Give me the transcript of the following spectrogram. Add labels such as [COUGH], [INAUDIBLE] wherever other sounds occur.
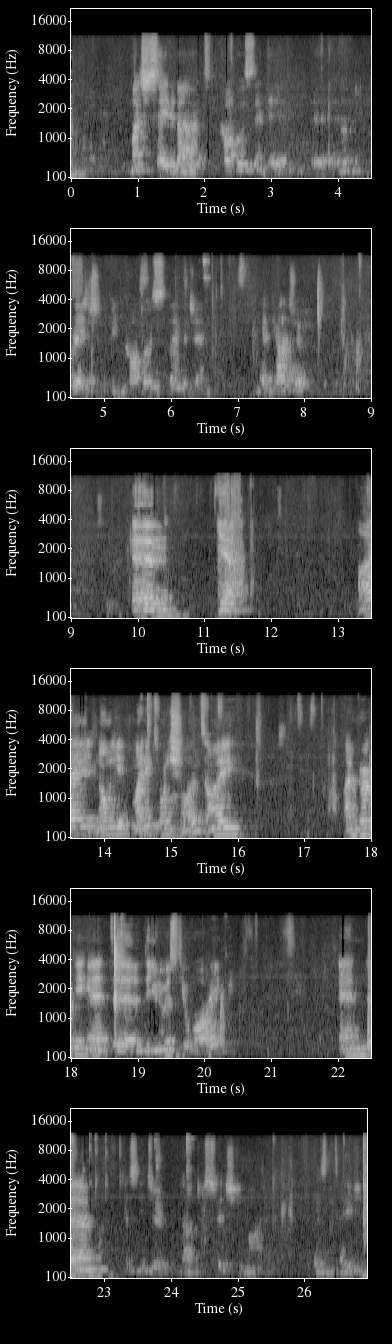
much said about corpus and the, the relationship between corpus, language, and, and culture. Um, yeah. I normally, my name is Ronny Scholz. I, I'm working at uh, the University of Warwick. And um, just need to now to switch to my presentation.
